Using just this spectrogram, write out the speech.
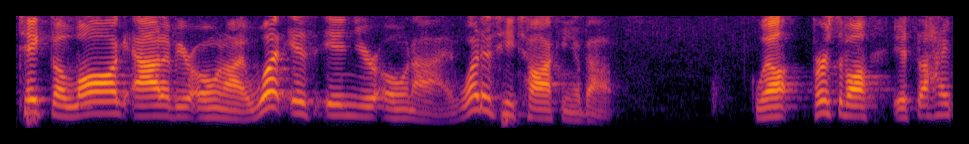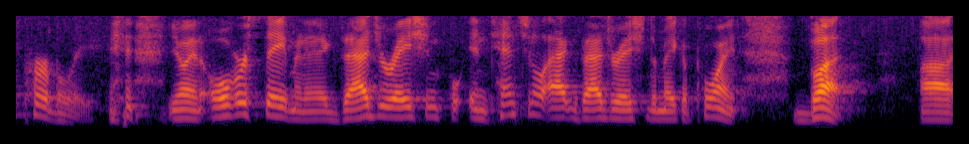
take the log out of your own eye, what is in your own eye? What is he talking about? Well, first of all, it's a hyperbole, you know, an overstatement, an exaggeration, intentional exaggeration to make a point. But uh,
